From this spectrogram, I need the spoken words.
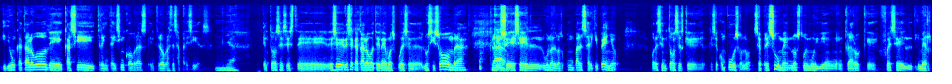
y de un catálogo de casi 35 obras entre obras desaparecidas. Ya. Entonces, este, de ese, ese catálogo tenemos pues eh, Luz y Sombra, Claro. que es el, uno de los, un vals arequipeño, por ese entonces que, que se compuso, ¿no? Se presume, no estoy muy bien en claro, que fuese el primer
